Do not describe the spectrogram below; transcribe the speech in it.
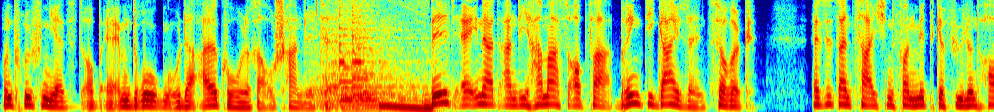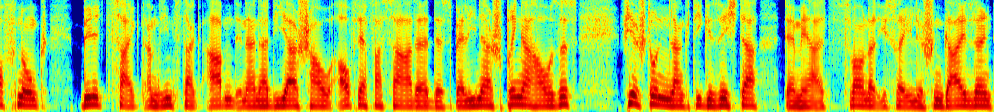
und prüfen jetzt, ob er im Drogen- oder Alkoholrausch handelte. Bild erinnert an die Hamas-Opfer, bringt die Geiseln zurück. Es ist ein Zeichen von Mitgefühl und Hoffnung. Bild zeigt am Dienstagabend in einer Diaschau auf der Fassade des Berliner Springerhauses vier Stunden lang die Gesichter der mehr als 200 israelischen Geiseln,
